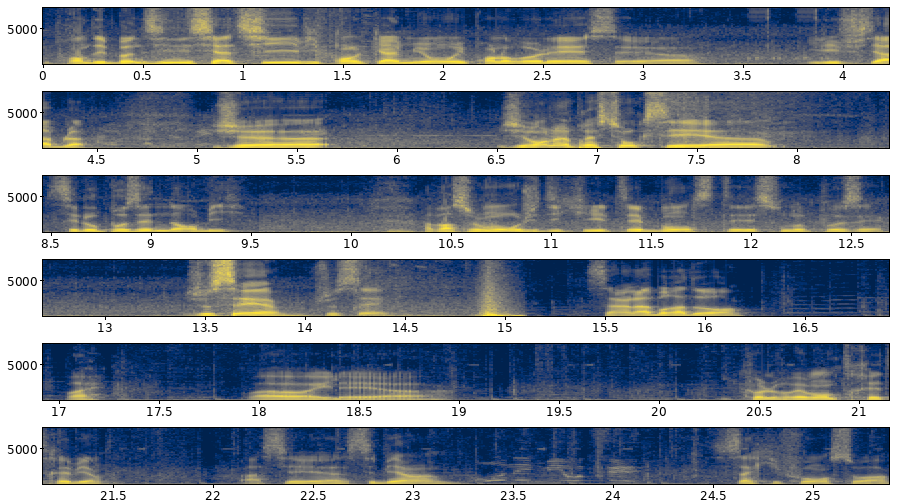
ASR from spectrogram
Il prend des bonnes initiatives, il prend le camion, il prend le relais, c'est... euh, il est fiable. J'ai vraiment l'impression que c'est... euh, c'est l'opposé de Norby. À partir du moment où j'ai dit qu'il était bon, c'était son opposé. Je sais, hein, je sais. C'est un labrador. hein. Ouais. Ouais, ouais, il est... euh, Il colle vraiment très très bien. Ah, c'est euh, c'est bien, hein. C'est ça qu'il faut en soi.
